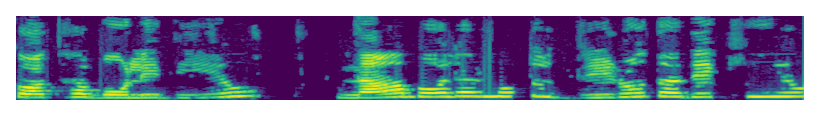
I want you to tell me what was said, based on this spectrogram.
কথা বলে দিয়েও, না বলার মতো দৃঢ়তা দেখিয়েও,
